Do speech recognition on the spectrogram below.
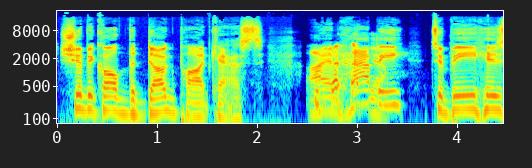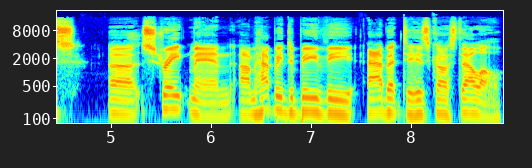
should be called the Doug Podcast. I am happy to be his uh, straight man. I'm happy to be the Abbott to his Costello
